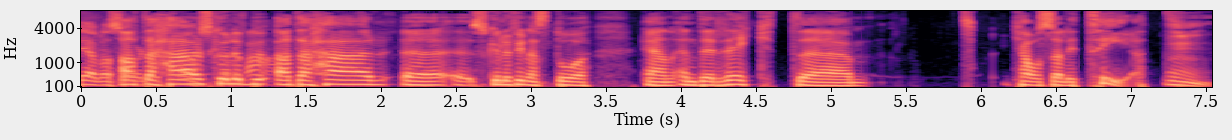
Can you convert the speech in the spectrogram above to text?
det alltså, att det här skulle, att det här, eh, skulle finnas då en, en direkt eh, kausalitet Mm.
